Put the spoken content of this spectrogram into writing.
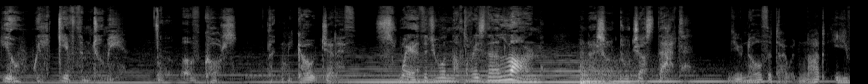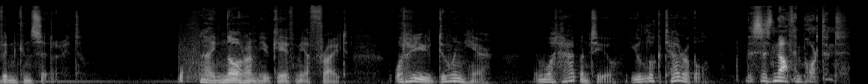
You will give them to me. Of course. Let me go, Jareth. Swear that you will not raise an alarm, and I shall do just that. You know that I would not even consider it. Inoram, you gave me a fright. What are you doing here? And what happened to you? You look terrible. This is not important.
